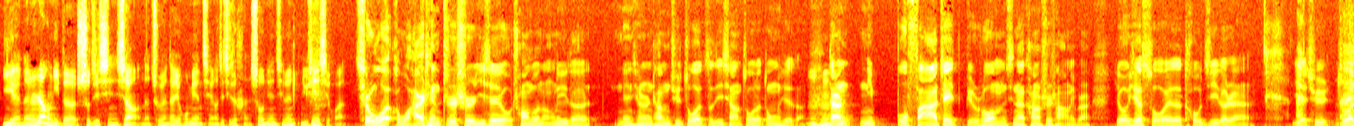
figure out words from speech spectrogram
也能让你的设计形象能出现在用户面前，而且其实很受年轻人女性喜欢。其实我我还是挺支持一些有创作能力的年轻人，他们去做自己想做的东西的。但是你不乏这，比如说我们现在看到市场里边有一些所谓的投机的人，也去做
